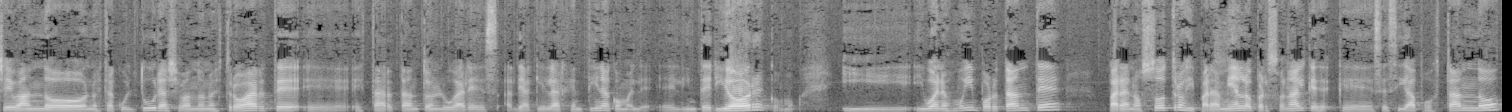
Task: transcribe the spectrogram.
llevando nuestra cultura, llevando nuestro arte, eh, estar tanto en lugares de aquí en la Argentina como el, interior, como, y, bueno, es muy importante para nosotros y para mí en lo personal que, se siga apostando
